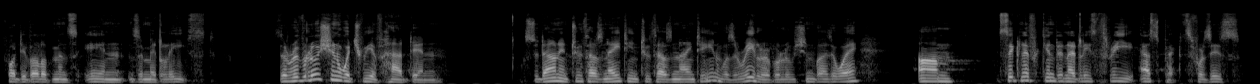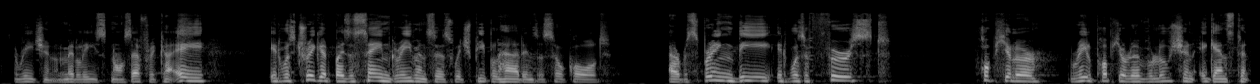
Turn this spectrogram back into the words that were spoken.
for developments in the Middle East. The revolution which we have had in Sudan in 2018, 2019 was a real revolution, by the way, um, significant in at least three aspects for this region, Middle East, North Africa. A, it was triggered by the same grievances which people had in the so-called Arab Spring. B, it was a first popular, real popular revolution against an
